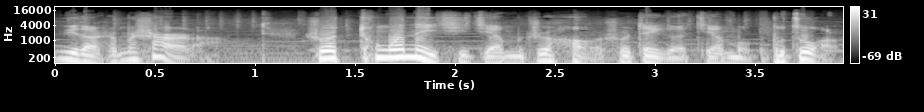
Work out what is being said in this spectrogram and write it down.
遇到什么事儿了。说通过那期节目之后，说这个节目不做了，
